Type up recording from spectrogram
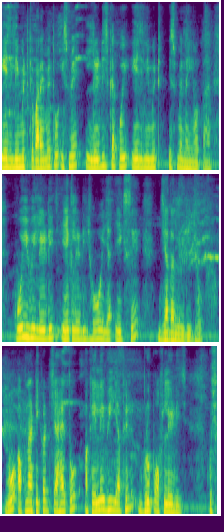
एज लिमिट के बारे में तो इसमें लेडीज़ का कोई एज लिमिट इसमें नहीं होता है। कोई भी लेडीज़, एक लेडीज़ हो या एक से ज़्यादा लेडीज़ हो, वो अपना टिकट चाहे तो अकेले भी या फिर ग्रुप ऑफ़ लेडीज़, कुछ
